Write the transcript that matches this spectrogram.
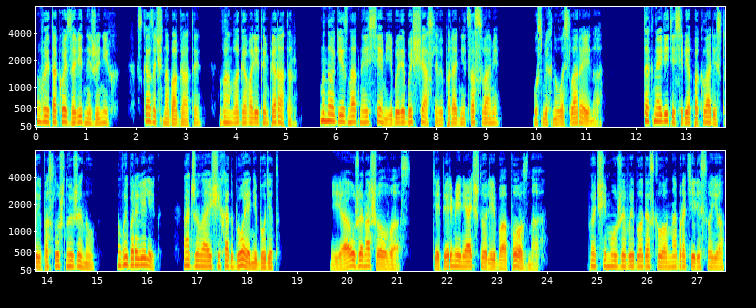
«Вы такой завидный жених, сказочно богаты, вам благоволит император. Многие знатные семьи были бы счастливы породниться с вами», — усмехнулась Лорейна. Так найдите себе покладистую и послушную жену. Выбор велик. От желающих отбоя не будет. Я уже нашел вас. Теперь менять что-либо поздно. Почему же вы благосклонно обратили свое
